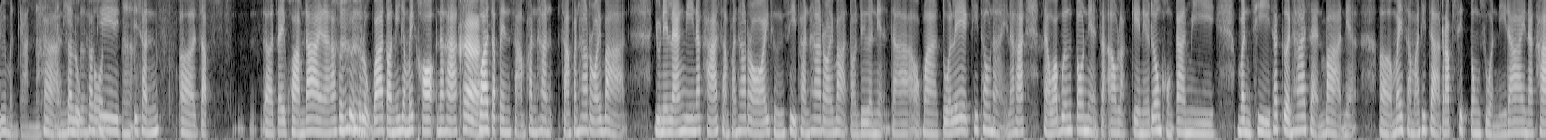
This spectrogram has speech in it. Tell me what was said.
ด้วยเหมือนกันนะค่ะอันนี้สรุปบื้องเท่าต้นที่อะดิฉันเอ่อจับ ใจความได้นะคะก็คือสรุปว่าตอนนี้ยังไม่เคาะนะคะ ว่าจะเป็น 3,500 บาท อยู่ในแรงนี้นะคะ 3,500 ถึง 4,500 บาทต่อเดือนเนี่ยจะออกมาตัวเลขที่เท่าไหร่นะคะ แต่ว่าเบื้องต้นเนี่ยจะเอาหลักเกณฑ์ในเรื่องของการมีบัญชีถ้าเกิน 5 0 0แสนบาทเนี่ยไม่สามารถที่จะรับสิทธิ์ตรงส่วนนี้ได้นะคะ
